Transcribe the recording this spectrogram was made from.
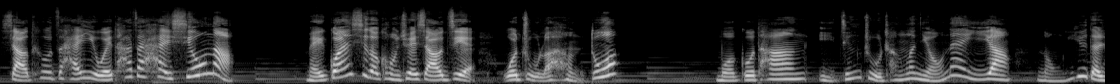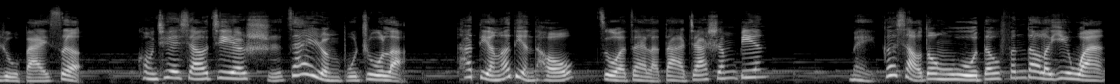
小兔子还以为她在害羞呢。没关系的，孔雀小姐，我煮了很多蘑菇汤，已经煮成了牛奶一样浓郁的乳白色。孔雀小姐实在忍不住了，她点了点头，坐在了大家身边。每个小动物都分到了一碗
